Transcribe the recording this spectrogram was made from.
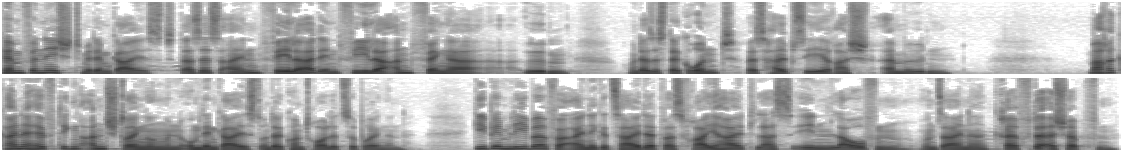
kämpfe nicht mit dem Geist. Das ist ein Fehler, den viele Anfänger üben, und das ist der Grund, weshalb sie rasch ermüden. Mache keine heftigen Anstrengungen, um den Geist unter Kontrolle zu bringen. Gib ihm lieber für einige Zeit etwas Freiheit, lass ihn laufen und seine Kräfte erschöpfen.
